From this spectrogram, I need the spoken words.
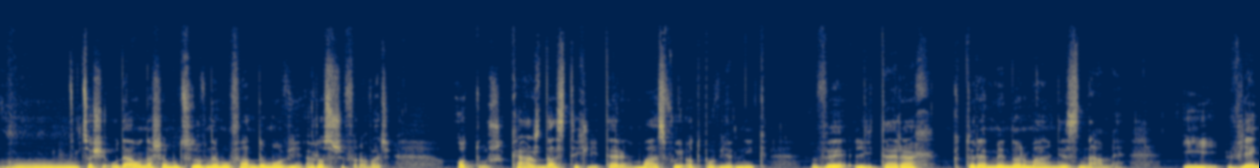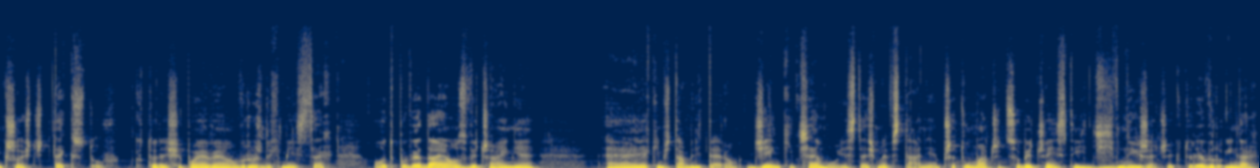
Mm, co się udało naszemu cudownemu fandomowi rozszyfrować? Otóż każda z tych liter ma swój odpowiednik w literach, które my normalnie znamy. I większość tekstów, które się pojawiają w różnych miejscach, odpowiadają zwyczajnie e, jakimś tam literom, dzięki czemu jesteśmy w stanie przetłumaczyć sobie część z tych dziwnych rzeczy, które w ruinach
